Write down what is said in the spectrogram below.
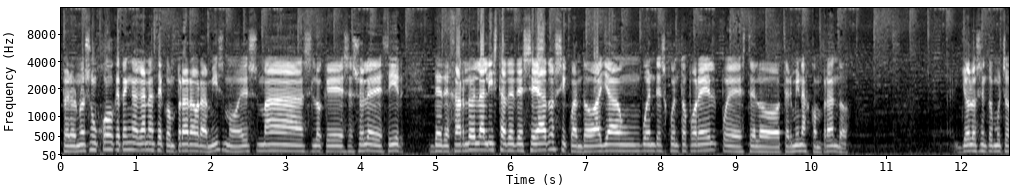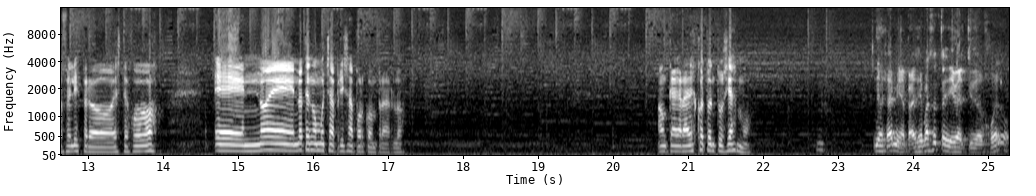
Pero no es un juego que tenga ganas de comprar ahora mismo. Es más lo que se suele decir, de dejarlo en la lista de deseados y cuando haya un buen descuento por él, pues te lo terminas comprando. Yo lo siento mucho feliz, pero este juego eh, no, no tengo mucha prisa por comprarlo. Aunque agradezco tu entusiasmo. No sé, me parece bastante divertido el juego.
